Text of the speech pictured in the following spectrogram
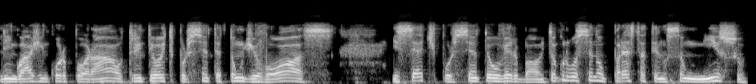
linguagem corporal, 38% é tom de voz e 7% é o verbal. Então, quando você não presta atenção nisso,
